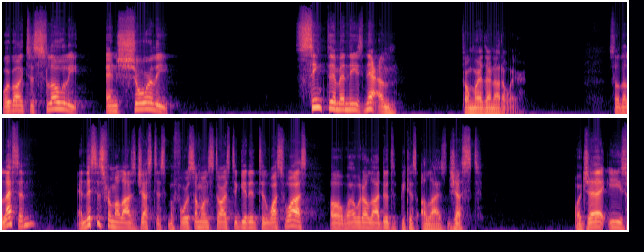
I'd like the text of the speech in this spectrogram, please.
We're going to slowly and surely sink them in these ni'am from where they're not aware. So the lesson, and this is from Allah's justice, before someone starts to get into waswas, oh, why would Allah do this? Because Allah is just. وجائز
